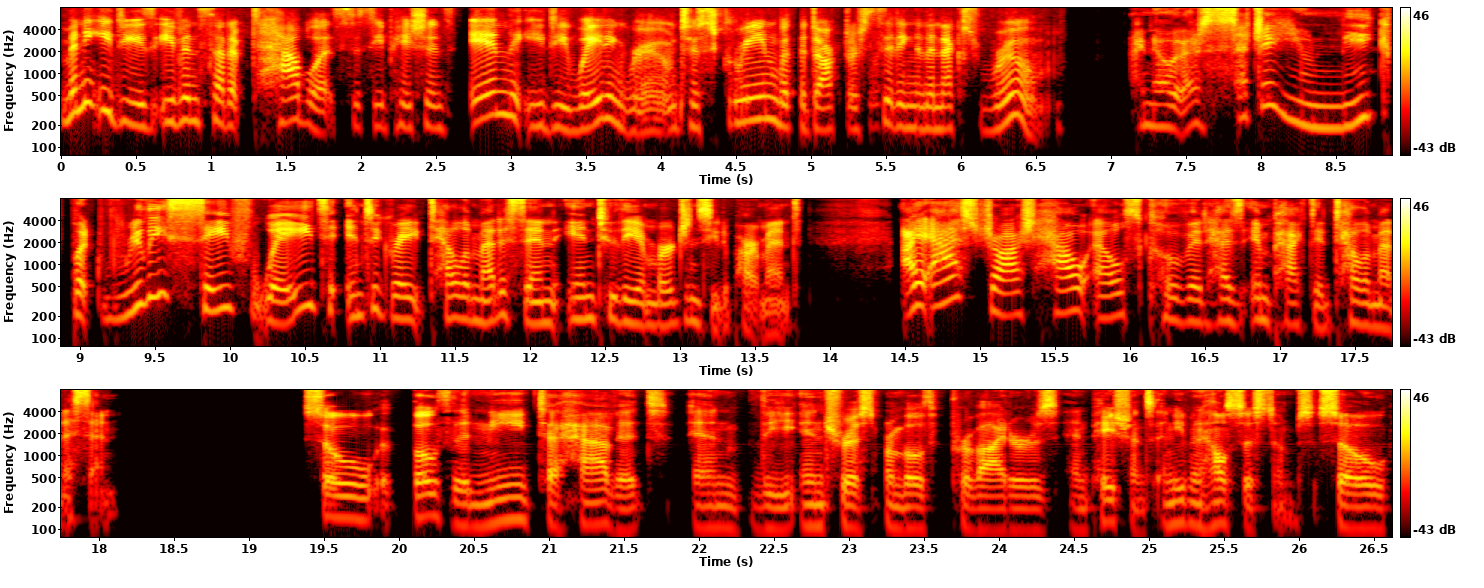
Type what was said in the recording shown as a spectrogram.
Many EDs even set up tablets to see patients in the ED waiting room to screen with the doctor sitting in the next room. I know that's such a unique but really safe way to integrate telemedicine into the emergency department. I asked Josh how else COVID has impacted telemedicine. So, both the need to have it and the interest from both providers and patients and even health systems. So,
